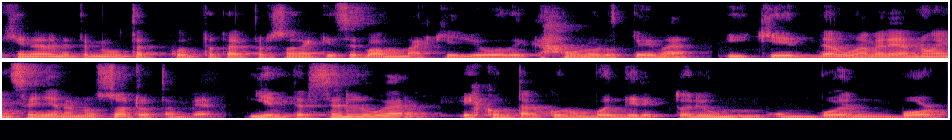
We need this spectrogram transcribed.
generalmente me gusta contratar personas que sepan más que yo de cada uno de los temas y que de alguna manera nos enseñen a nosotros también. Y en tercer lugar, es contar con un buen directorio, un, un buen board.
